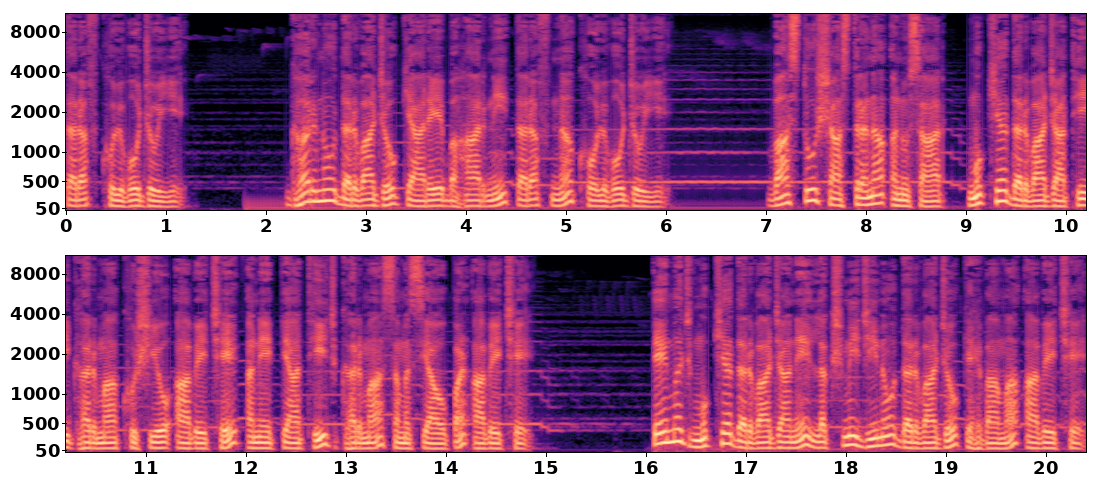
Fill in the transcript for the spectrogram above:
તરફ ખુલવો જોઈએ. ઘરનો દરવાજો ક્યારેય બહારની તરફ ન ખોલવો જોઈએ. વાસ્તુશાસ્ત્રના અનુસાર મુખ્ય દરવાજાથી ઘરમાં ખુશીઓ આવે છે અને ત્યાંથી જ ઘરમાં સમસ્યાઓ પણ આવે છે. તેમજ મુખ્ય દરવાજાને લક્ષ્મીજીનો દરવાજો કહેવામાં આવે છે.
